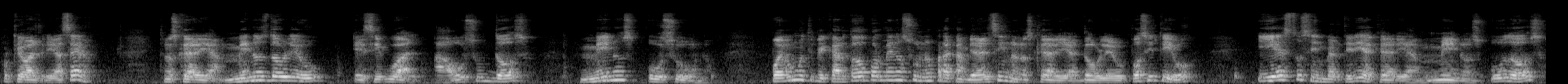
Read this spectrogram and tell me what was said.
porque valdría cero. nos quedaría menos W es igual a U sub 2 menos U sub 1. Podemos multiplicar todo por menos 1 para cambiar el signo, nos quedaría W positivo y esto se invertiría, quedaría menos U2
